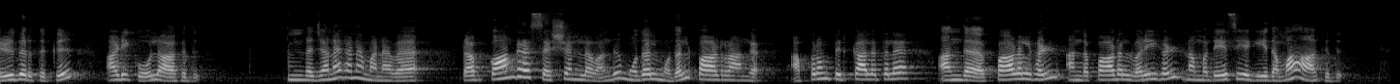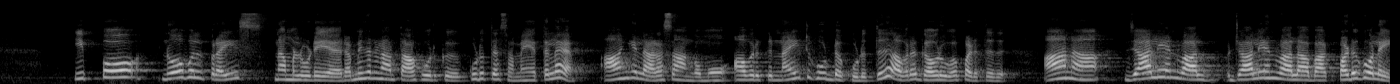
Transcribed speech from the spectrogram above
எழுதுறதுக்கு அடிக்கோல் ஆகுது. இந்த ஜனகண மனவை ரப் காங்கிரஸ் செஷன்ல வந்து முதல் முதல் பாடுறாங்க. அப்புறம் பிற்காலத்துல அந்த பாடல்கள் அந்த பாடல் வரிகள் நம்ம தேசிய கீதமா ஆகுது. இப்போ நோபல் பிரைஸ் நம்மளுடைய ரவீந்திரநாத் தாகூருக்கு கொடுத்த சமயத்துல ஆங்கில அரசாங்கமும் அவருக்கு நைட்ஹுட்டை கொடுத்து அவரை கௌரவப்படுத்துது. ஆனா ஜாலியன் வால் ஜாலியன் வாலாபாக் படுகொலை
